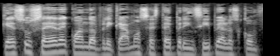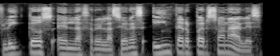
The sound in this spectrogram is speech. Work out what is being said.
¿Qué sucede cuando aplicamos este principio a los conflictos en las relaciones interpersonales?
